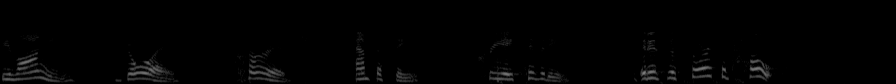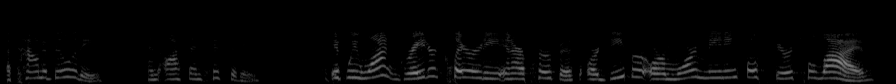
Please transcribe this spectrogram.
belonging, joy, courage, empathy, creativity. It is the source of hope, accountability, and authenticity. If we want greater clarity in our purpose or deeper or more meaningful spiritual lives,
